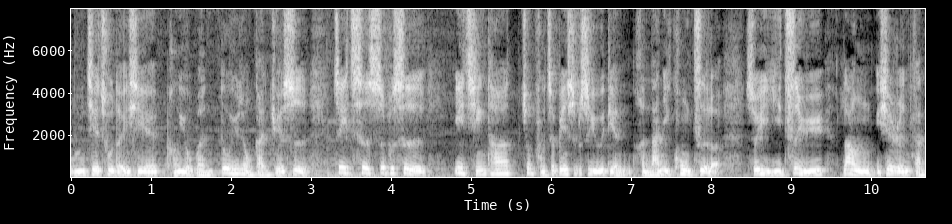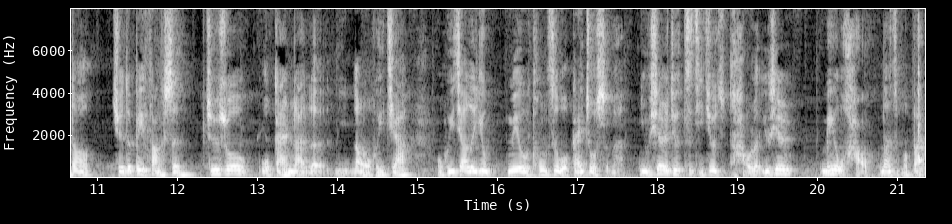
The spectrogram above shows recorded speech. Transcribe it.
我们接触的一些朋友们都有一种感觉是，这次是不是？疫情，它政府这边是不是有一点很难以控制了？所以以至于让一些人感到觉得被放生，就是说我感染了，你让我回家，我回家了又没有通知我该做什么。有些人就自己就好了，有些人没有好，那怎么办？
